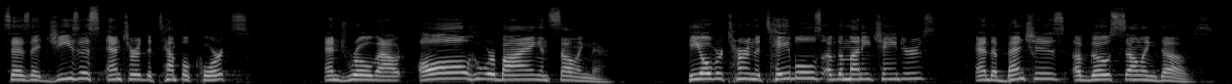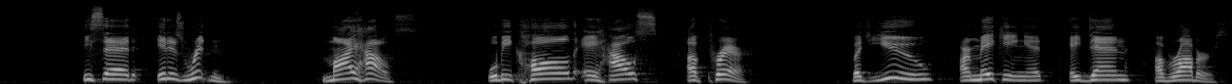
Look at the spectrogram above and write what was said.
says that Jesus entered the temple courts and drove out all who were buying and selling there. He overturned the tables of the money changers and the benches of those selling doves. He said, It is written, My house will be called a house of prayer, but you are making it a den of robbers.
